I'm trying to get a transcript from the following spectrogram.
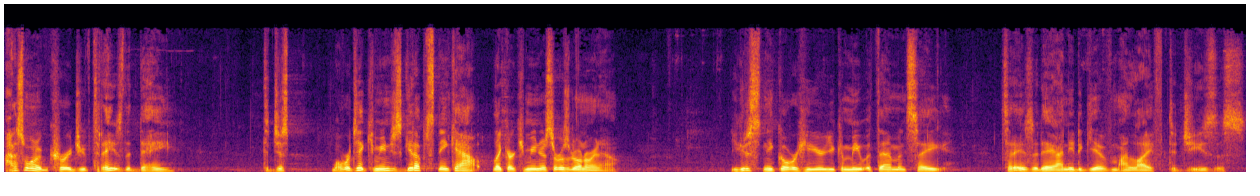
I just want to encourage you, if today is the day to just, while we're taking communion, just get up, sneak out, like our communion service is doing right now. You get to sneak over here, you can meet with them and say, Today's the day I need to give my life to Jesus.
